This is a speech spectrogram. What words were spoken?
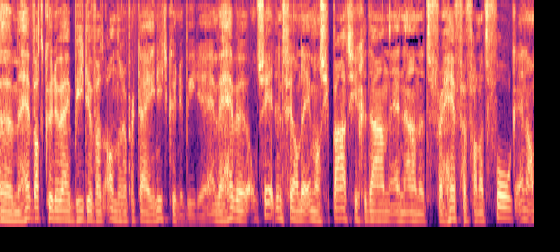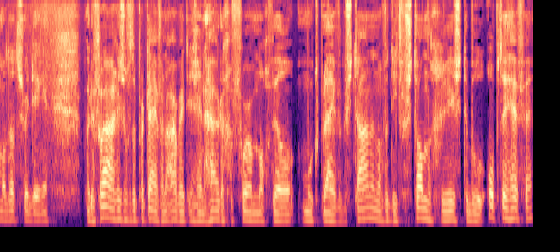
He, wat kunnen wij bieden wat andere partijen niet kunnen bieden? En we hebben ontzettend veel aan de emancipatie gedaan... en aan het verheffen van het volk en allemaal dat soort dingen. Maar de vraag is of de Partij van de Arbeid in zijn huidige vorm... nog wel moet blijven bestaan en of het niet verstandiger is de boel op te heffen.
